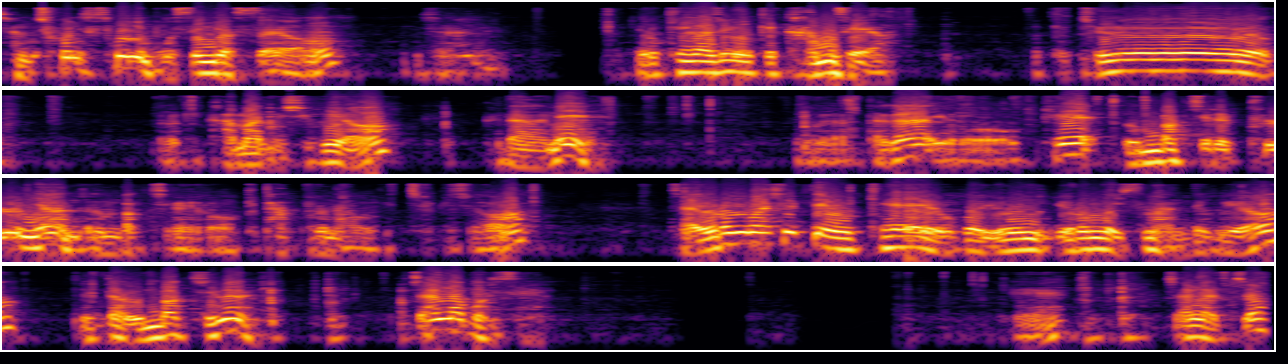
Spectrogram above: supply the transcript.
참 손이, 손이 못생겼어요. 자, 이렇게 해가지고 이렇게 감으세요. 이렇게 쭉 이렇게 감아주시고요. 그 다음에 이걸 갖다가 이렇게 은박지를 풀면 은박지가 이렇게 밖으로 나오겠죠. 그죠? 자, 이런 거 하실 때 이렇게 요거 요런 요런 거 있으면 안 되고요. 일단 은박지는 잘라 버리세요. 이렇게 잘랐죠?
